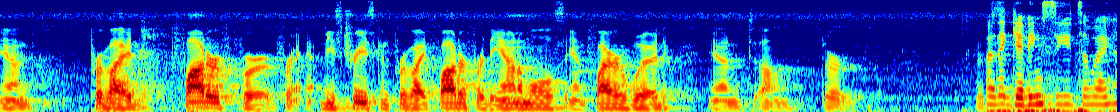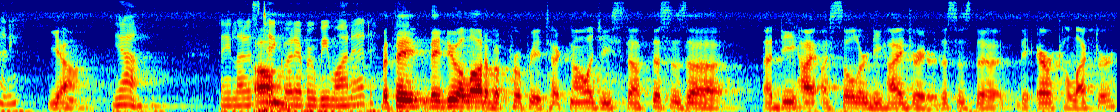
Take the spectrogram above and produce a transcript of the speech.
and provide fodder for, for these trees can provide fodder for the animals and firewood and um, they're are they giving seeds away honey yeah yeah they let us um, take whatever we wanted. But they, they do a lot of appropriate technology stuff. This is a, a, a solar dehydrator. This is the, the air collector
